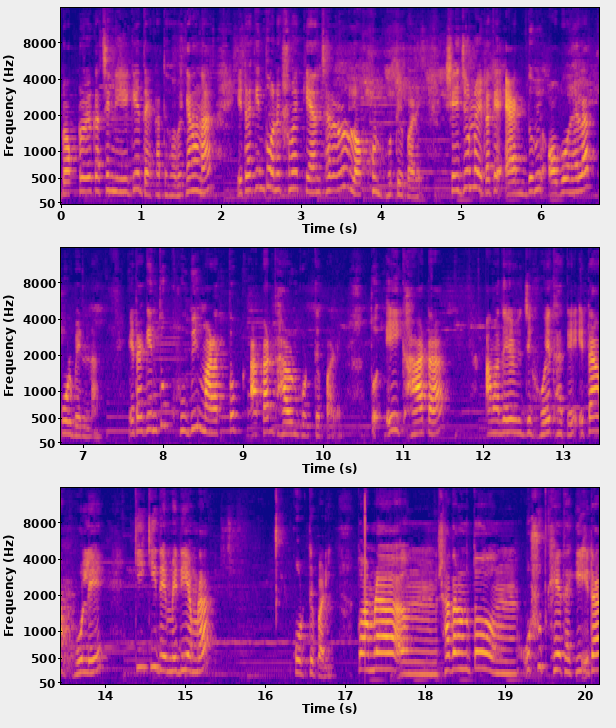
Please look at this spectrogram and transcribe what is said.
ডক্টরের কাছে নিয়ে গিয়ে দেখাতে হবে। কেননা এটা কিন্তু অনেক সময় ক্যান্সারেরও লক্ষণ হতে পারে। সেই জন্য এটাকে একদমই অবহেলা করবেন না। এটা কিন্তু খুবই মারাত্মক আকার ধারণ করতে পারে। তো এই ঘাটা আমাদের যে হয়ে থাকে, এটা হলে কি কি রেমেডি আমরা করতে পারি? তো আমরা সাধারণত ওষুধ খেয়ে থাকি। এটা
